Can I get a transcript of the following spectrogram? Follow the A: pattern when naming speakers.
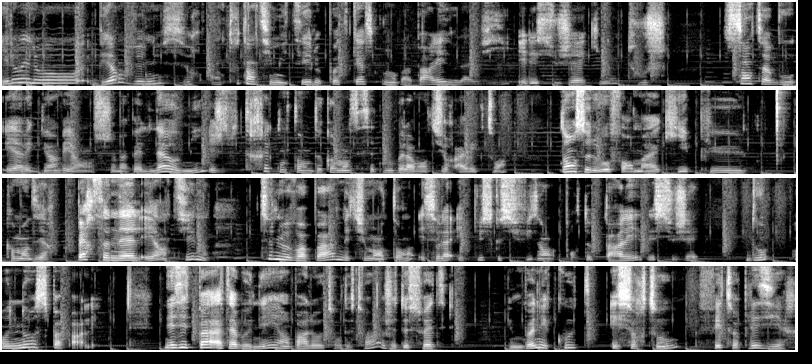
A: Hello hello, bienvenue sur En toute intimité, le podcast où on va parler de la vie et des sujets qui me touchent sans tabou et avec bienveillance. Je m'appelle Naomi et je suis très contente de commencer cette nouvelle aventure avec toi dans ce nouveau format qui est plus, comment dire, personnel et intime. Tu ne me vois pas, mais tu m'entends et cela est plus que suffisant pour te parler des sujets dont on n'ose pas parler. N'hésite pas à t'abonner et à en parler autour de toi. Je te souhaite une bonne écoute et surtout, fais-toi plaisir.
